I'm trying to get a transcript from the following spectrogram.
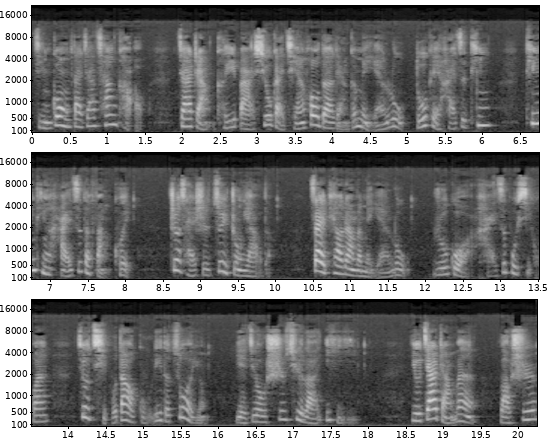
仅供大家参考。家长可以把修改前后的两个美颜录读给孩子听，听听孩子的反馈，这才是最重要的。再漂亮的美颜录，如果孩子不喜欢，就起不到鼓励的作用，也就失去了意义。有家长问老师：“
